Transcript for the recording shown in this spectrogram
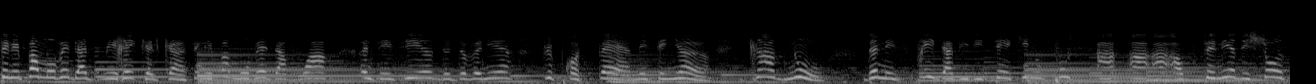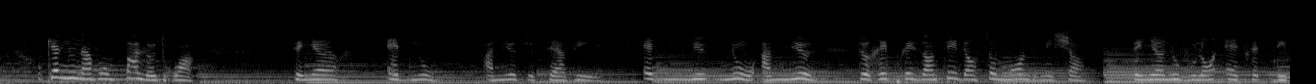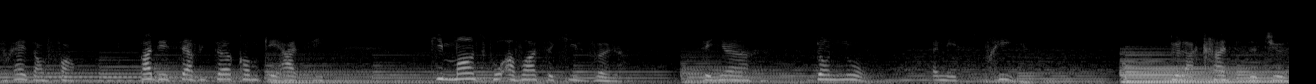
Ce n'est pas mauvais d'admirer quelqu'un, ce n'est pas mauvais d'avoir un désir de devenir plus prospère, mais Seigneur, garde-nous d'un esprit d'avidité qui nous pousse à, obtenir des choses auxquelles nous n'avons pas le droit. Seigneur, aide-nous à mieux te servir. Aide-nous à mieux te représenter dans ce monde méchant. Seigneur, nous voulons être des vrais enfants, pas des serviteurs comme Géasi, qui mentent pour avoir ce qu'ils veulent. Seigneur, donne-nous un esprit de la crainte de Dieu.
